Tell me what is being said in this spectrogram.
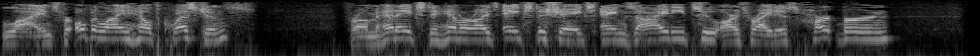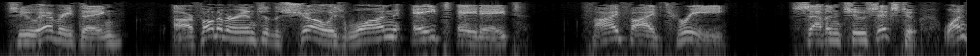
lines for open line health questions from headaches to hemorrhoids, aches to shakes, anxiety to arthritis, heartburn to everything. Our phone number into the show is 1 553 7262. 1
